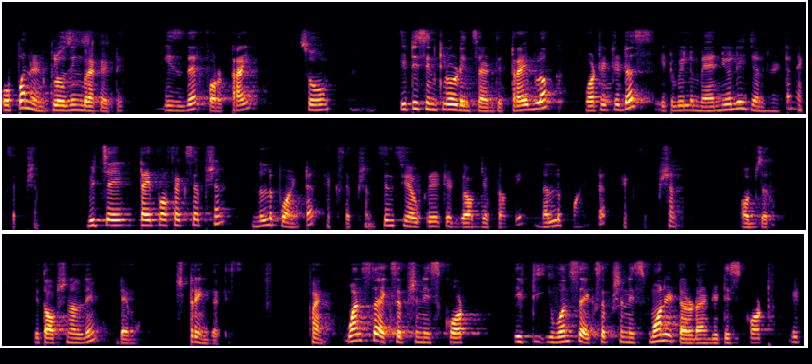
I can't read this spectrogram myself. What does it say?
Open and closing bracket is there for try. So it is included inside the try block. What it does it will manually generate an exception. Which type of exception? Null pointer exception. Since you have created the object of the null pointer exception. Observe. With optional name demo. String that is. Fine. Once the exception is caught it once the exception is monitored and it is caught it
